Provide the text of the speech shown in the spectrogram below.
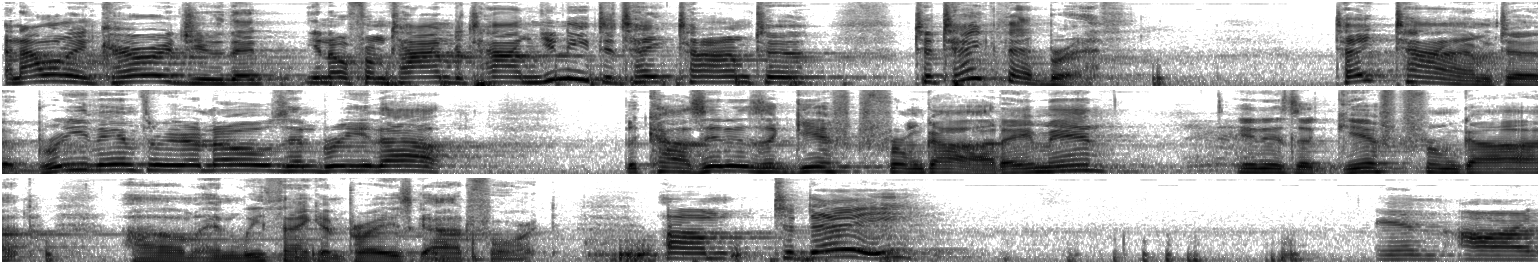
And I want to encourage you that, you know, from time to time, you need to take time to, to take that breath. Take time to breathe in through your nose and breathe out because it is a gift from God. Amen? It is a gift from God, um, and we thank and praise God for it. Um, today, in our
